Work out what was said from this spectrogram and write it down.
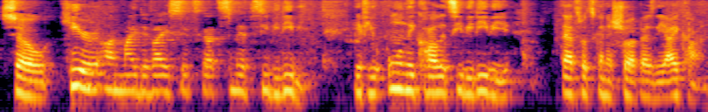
So here on my device, it's got Smith CBDB. If you only call it CBDB, that's what's going to show up as the icon,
